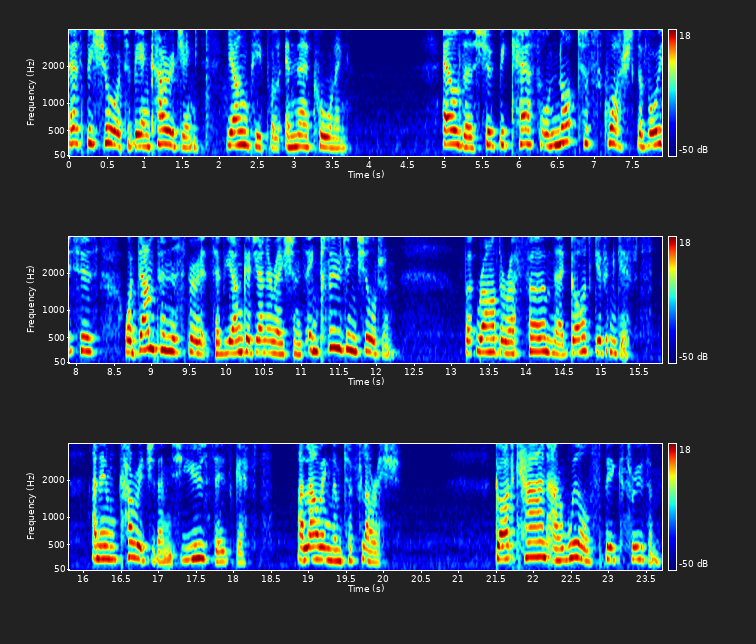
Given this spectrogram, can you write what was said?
Let's be sure to be encouraging young people in their calling. Elders should be careful not to squash the voices or dampen the spirits of younger generations, including children, but rather affirm their God given gifts and encourage them to use these gifts, allowing them to flourish. God can and will speak through them.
